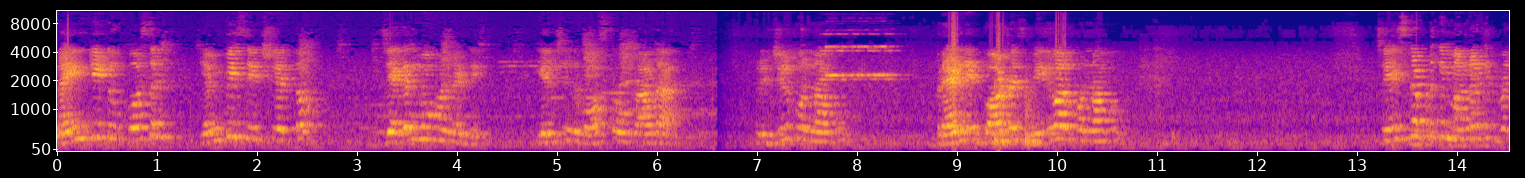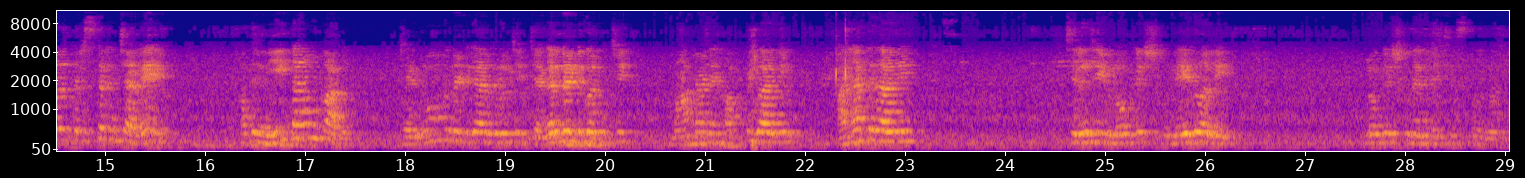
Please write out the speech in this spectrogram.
ninety two percent MP seat షేర్తో జగన్మోహన్ రెడ్డి గెలిచింది వాస్తవం కాదా? ఫ్రిడ్జ్లు కొన్నావు బ్రాండెడ్ గాడ్రెస్ బీరువాలు కొన్నావు చేసినప్పటికీ మంగళగిరి ప్రజలు తిరస్కరించారే? అది నీ తరం కాదు. జగన్మోహన్ రెడ్డి గారి గురించి జగన్ రెడ్డి గురించి మాట్లాడే హక్కు కానీ అర్హత కానీ చిరంజీవి లోకేష్ లేదు అని లోకేష్ నేను హెచ్చరిస్తున్నాను.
